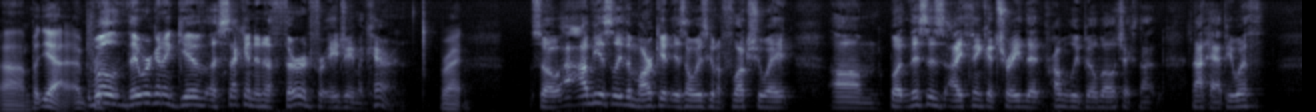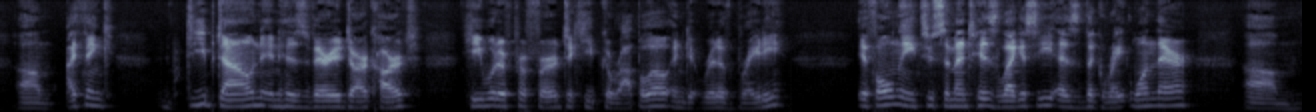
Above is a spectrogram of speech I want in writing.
Um, but yeah, uh, for- Well, they were going to give a second and a third for AJ McCarron. right. So obviously the market is always going to fluctuate, um, but this is, I think, a trade that probably Bill Belichick's not not happy with. Um, I think deep down in his very dark heart, he would have preferred to keep Garoppolo and get rid of Brady, if only to cement his legacy as the great one there. Um,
